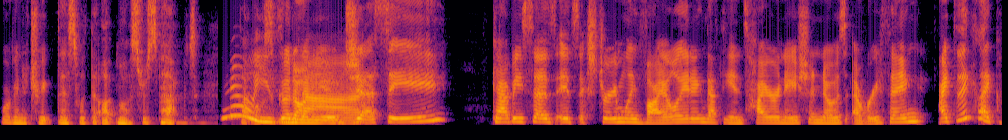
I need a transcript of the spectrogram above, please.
we're going to treat this with the utmost respect. No, he's good not. on you, Jesse. Gabi says it's extremely violating that the entire nation knows everything. I think like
